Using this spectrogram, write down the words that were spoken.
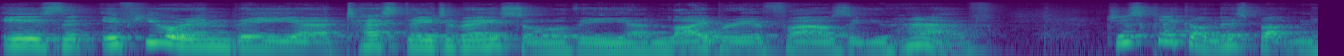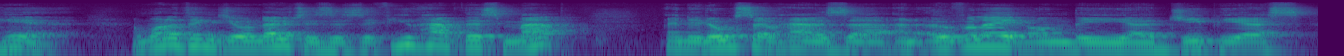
is that if you're in the uh, test database or the uh, library of files that you have, just click on this button here. And one of the things you'll notice is if you have this map, and it also has uh, an overlay on the uh, GPS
